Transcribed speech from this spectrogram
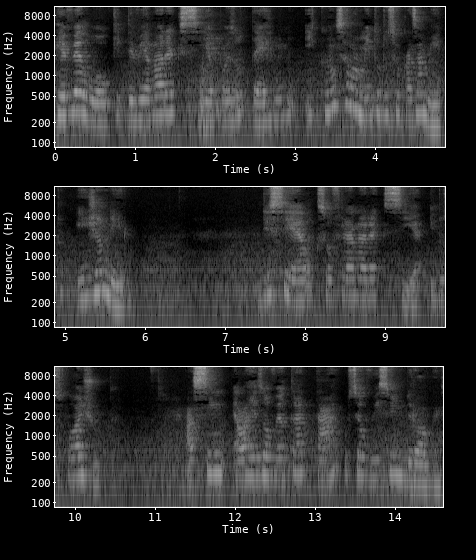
revelou que teve anorexia após o término e cancelamento do seu casamento em janeiro. Disse ela que sofreu anorexia e buscou ajuda. Assim, ela resolveu tratar o seu vício em drogas.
